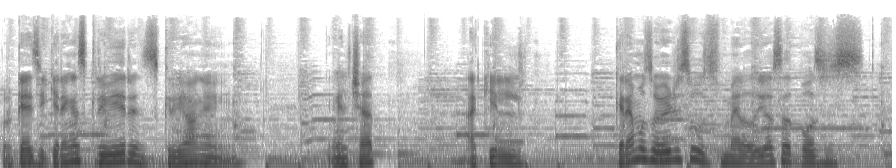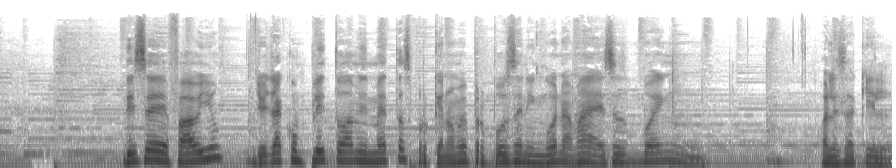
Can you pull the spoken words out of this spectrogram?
porque si quieren escribir, escriban en, el chat. Aquí queremos oír sus melodiosas voces. Dice Fabio, yo ya cumplí todas mis metas porque no me propuse ninguna más. Eso es buen. ¿Cuál es aquí?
